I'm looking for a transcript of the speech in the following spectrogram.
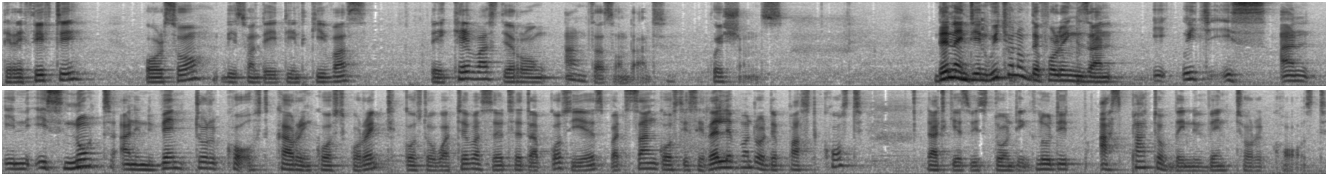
350 also this one they didn't give us. They gave us the wrong answers on that questions. Then 19 which one of the following is an which is an in is not an inventory cost carrying cost correct? Cost of whatever set setup cost yes but sunk cost is irrelevant or the past cost. That case we don't include it as part of the inventory cost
